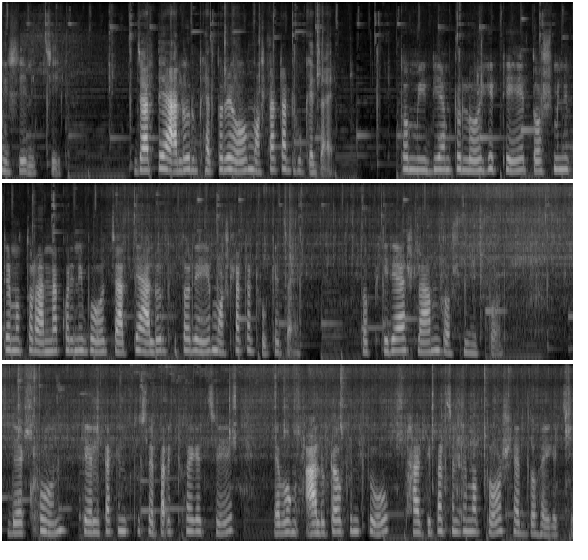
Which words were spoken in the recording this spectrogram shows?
মিশিয়ে নিচ্ছি, যাতে আলুর ভেতরেও মশলাটা ঢুকে যায়। তো মিডিয়াম টু লো হিটে দশ মিনিটের মতো রান্না করে নিব, যাতে আলুর ভেতরে মশলাটা ঢুকে যায়। তো ফিরে আসলাম দশ মিনিট পর। দেখুন, তেলটা কিন্তু সেপারেট হয়ে গেছে এবং আলুটাও কিন্তু থার্টি পার্সেন্টের মতো সেদ্ধ হয়ে গেছে।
